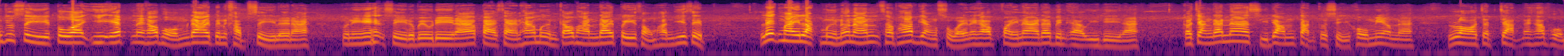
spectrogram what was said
2.4 ตัว ES นะครับผมได้เป็นขับ 4 เลยนะ ตัวนี้ 4WD นะ 859,000 ได้ปี 2020 เลขไม่หลักหมื่นเท่านั้น สภาพอย่างสวยนะครับ ไฟหน้าได้เป็น LED นะ กระจังด้านหน้าสีดำตัดกับสีโครเมียมนะหล่อจัดนะครับผม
